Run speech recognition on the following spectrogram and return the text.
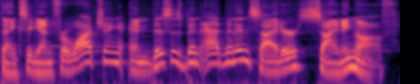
Thanks again for watching, and this has been Admin Insider, signing off.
